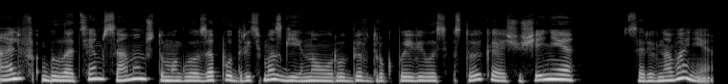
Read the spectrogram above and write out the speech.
Альф была тем самым, что могло запудрить мозги, но у Руби вдруг появилось стойкое ощущение соревнования.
